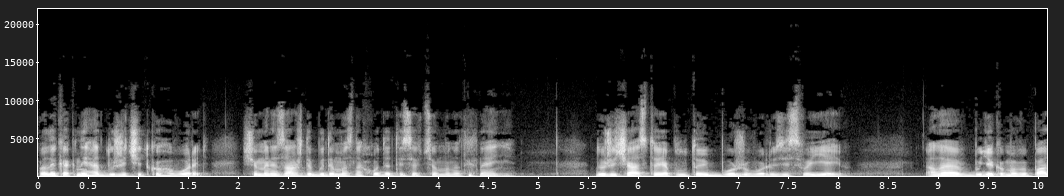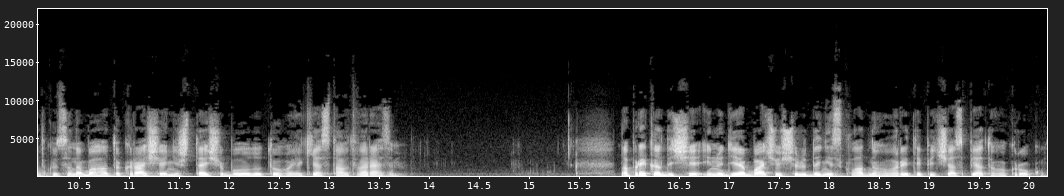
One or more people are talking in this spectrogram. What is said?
Велика книга дуже чітко говорить, що ми не завжди будемо знаходитися в цьому натхненні. Дуже часто я плутаю Божу волю зі своєю. Але в будь-якому випадку це набагато краще, ніж те, що було до того, як я став тверезим. Наприклад, ще іноді я бачу, що людині складно говорити під час п'ятого кроку.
